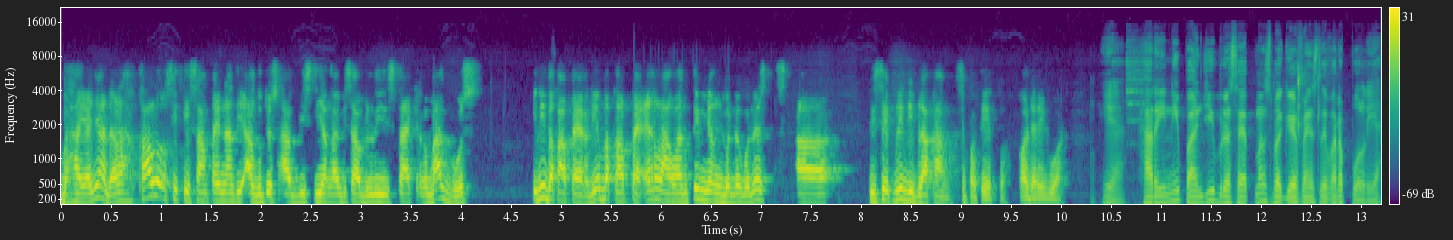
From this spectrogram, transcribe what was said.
bahayanya adalah kalau City sampai nanti Agustus habis dia nggak bisa beli striker bagus ini bakal PR dia bakal PR lawan tim yang bener-bener uh, disiplin di belakang seperti itu kalau dari gua Ya, hari ini Panji berstatement sebagai fans Liverpool ya.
